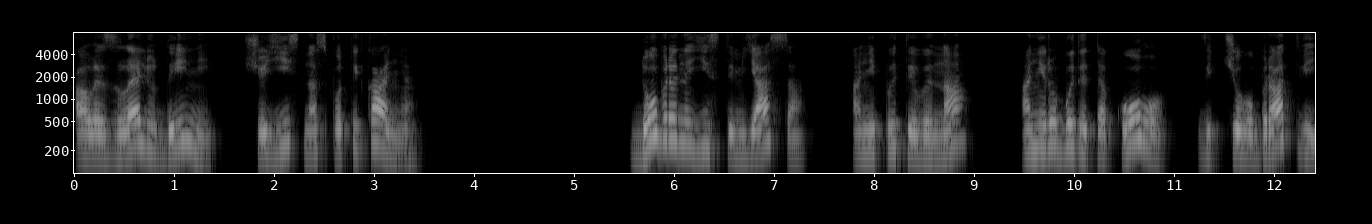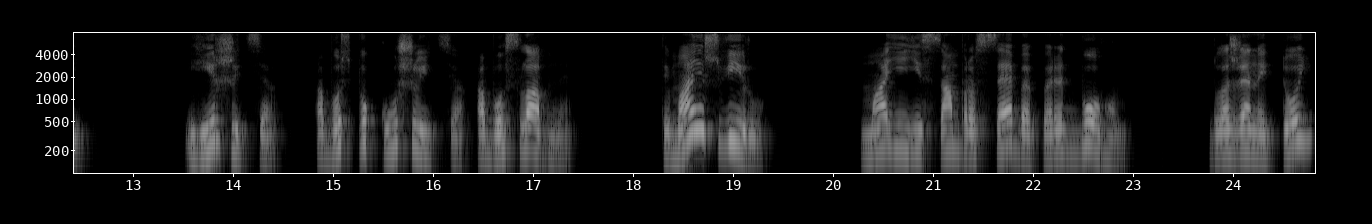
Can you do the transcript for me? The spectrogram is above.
але зле людині, що їсть на спотикання. Добре не їсти м'яса, ані пити вина, ані робити такого, від чого брат твій гіршиться або спокушується, або слабне. Ти маєш віру? Май її сам про себе перед Богом. Блажений той,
